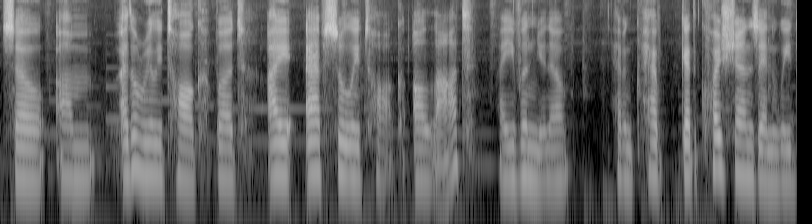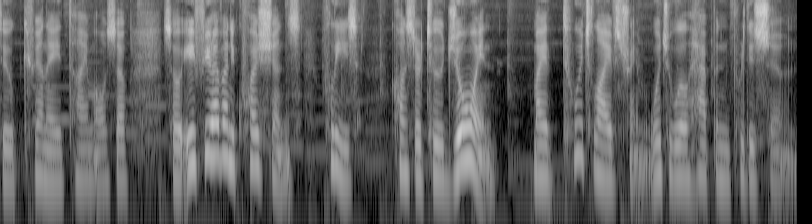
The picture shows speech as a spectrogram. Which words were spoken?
So um, I don't really talk, but I absolutely talk a lot. I even you know having have get questions and we do Q&A time also. So if you have any questions, please consider to join my Twitch live stream, which will happen pretty soon.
